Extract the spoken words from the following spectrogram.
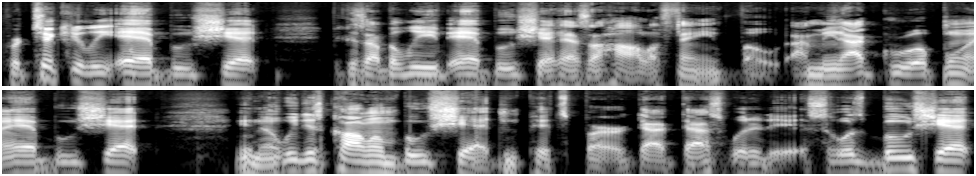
particularly Ed Bouchette, because I believe Ed Bouchette has a Hall of Fame vote. I mean, I grew up on Ed Bouchette. You know, we just call him Bouchette in Pittsburgh. That, that's what it is. So it's Bouchette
